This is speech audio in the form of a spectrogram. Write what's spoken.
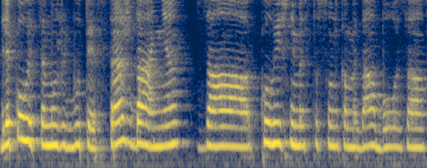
Для когось це можуть бути страждання за колишніми стосунками, да, або за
